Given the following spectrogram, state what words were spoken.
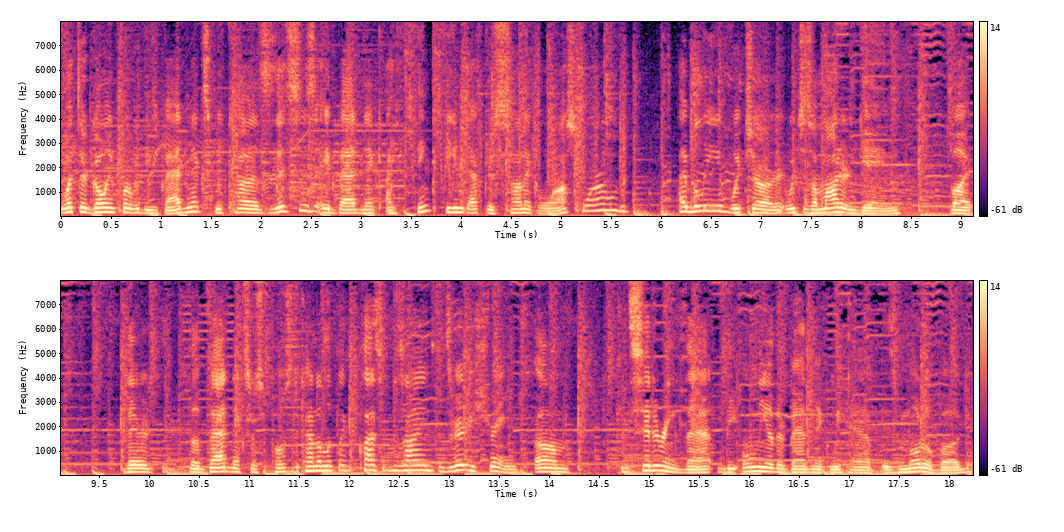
what they're going for with these badniks because this is a badnik I think themed after Sonic Lost World, I believe, which are which is a modern game, but they're the badniks are supposed to kind of look like classic designs. It's very strange. Um, considering that the only other badnik we have is Motobug,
